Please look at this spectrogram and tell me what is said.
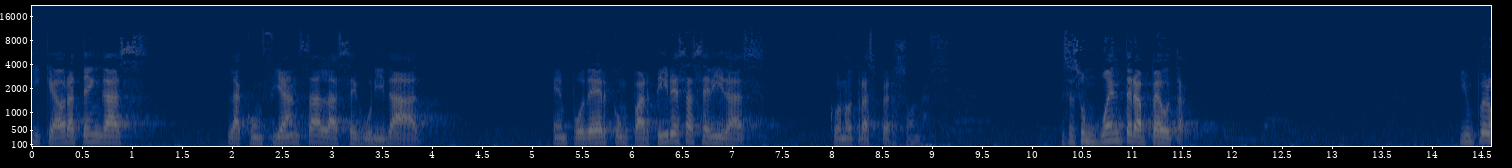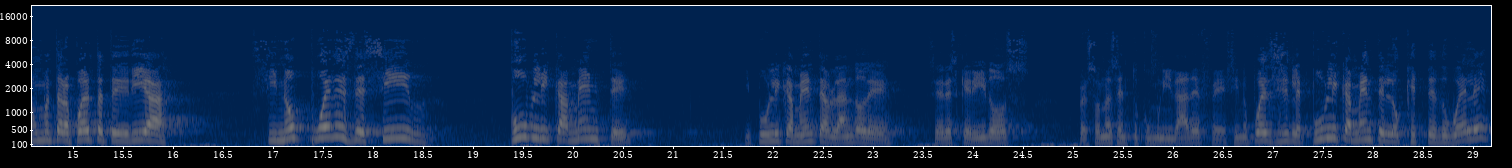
y que ahora tengas la confianza, la seguridad en poder compartir esas heridas con otras personas. Ese es un buen terapeuta. Y un, un buen terapeuta te diría, si no puedes decir públicamente, y públicamente hablando de seres queridos, personas en tu comunidad de fe, si no puedes decirle públicamente lo que te duele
